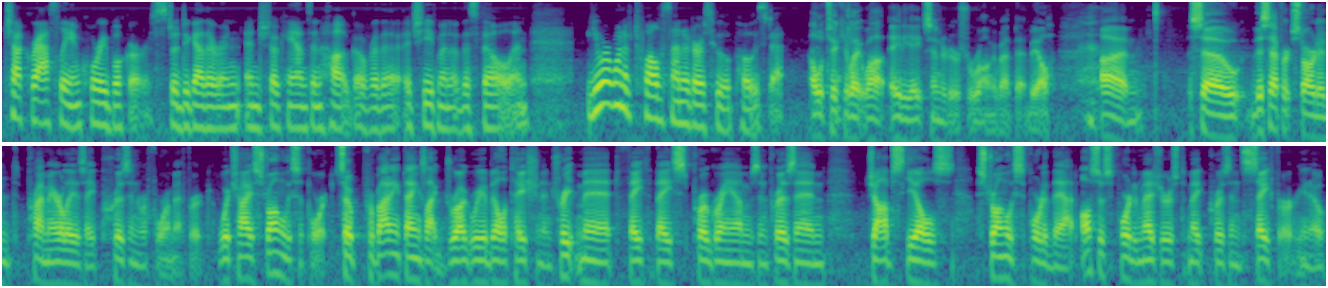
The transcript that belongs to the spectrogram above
Chuck Grassley and Cory Booker stood together and, and shook hands and hugged over the achievement of this bill. And you are one of 12 senators who opposed it. I'll articulate why 88 senators were wrong about that bill. Um, so this effort started primarily as a prison reform effort, which I strongly support. So providing things like drug rehabilitation and treatment, faith-based programs in prison, job skills, strongly supported that. Also supported measures to make prisons safer. You know,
